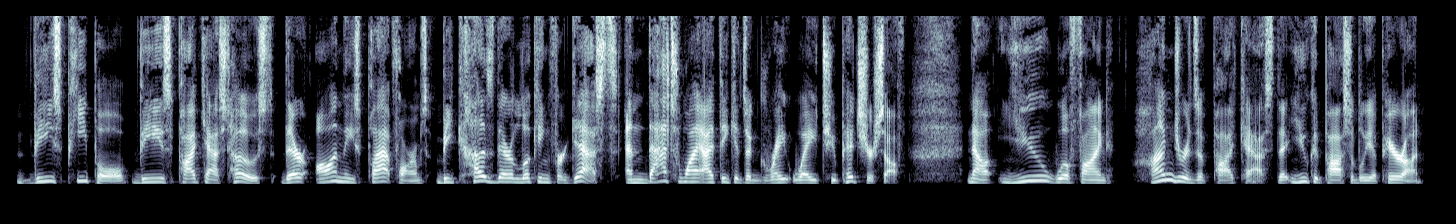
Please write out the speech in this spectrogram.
these people, these podcast hosts, they're on these platforms because they're looking for guests. And that's why I think it's a great way to pitch yourself. Now, you will find hundreds of podcasts that you could possibly appear on.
